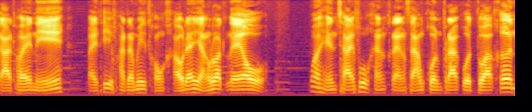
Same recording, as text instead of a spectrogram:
กาสถอยหนีไปที่พันธมิตรของเขาได้อย่างรวดเร็ว เมื่อเห็นชายผู้แข็งแกร่งสามคนปรากฏตัวขึ้น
